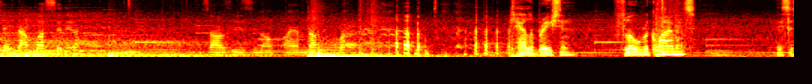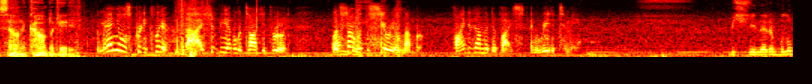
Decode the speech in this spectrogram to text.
şeyden bahsediyor. Sounds easy now. I am not... Calibration? Flow requirements? This is sounding complicated. The manual is pretty clear. I should be able to talk you through it. Let's start with the serial number. Find it on the device and read it to me. bir şeyleri bulup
